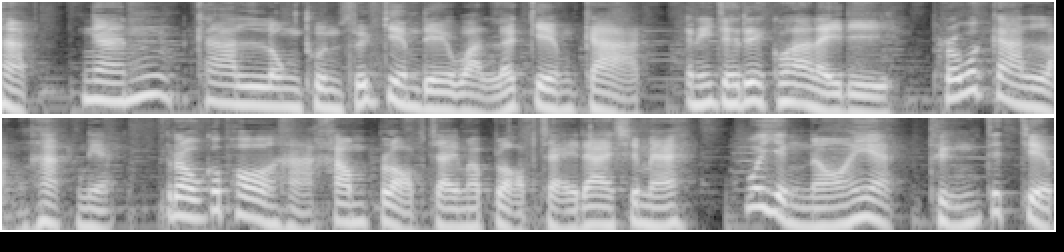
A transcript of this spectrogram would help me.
หัก งั้นการลงทุนซื้อเกม Day 1และเกมกาก อันนี้จะเรียกว่าอะไรดี เพราะว่าการหลังหักเนี่ย เราก็พอหาคำปลอบใจมาปลอบใจได้ใช่ไหม ว่าอย่างน้อยอะถึงจะเจ็บ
